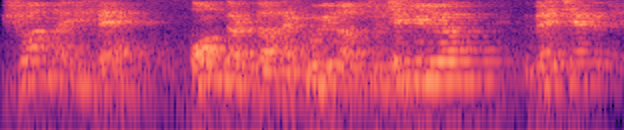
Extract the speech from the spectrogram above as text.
Şu anda ise 14 tane kuyudan su çekiliyor ve çevrede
